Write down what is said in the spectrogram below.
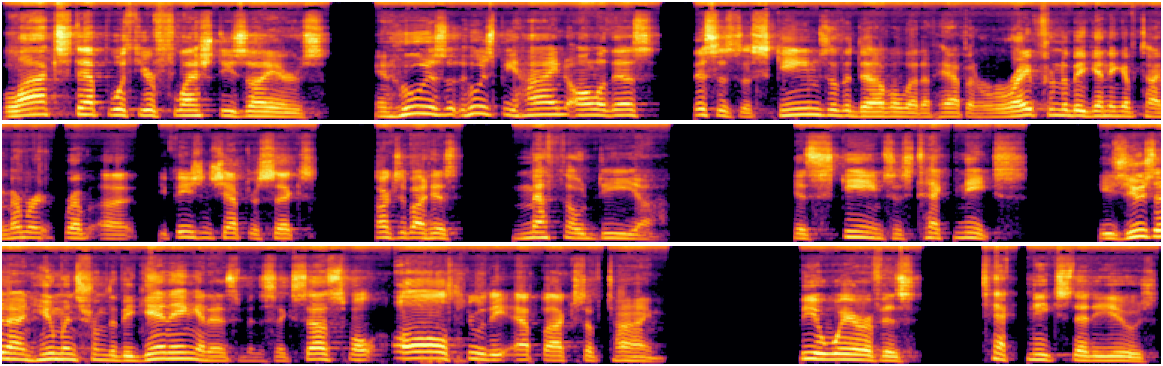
lockstep with your flesh desires. And who is, who is behind all of this? This is the schemes of the devil that have happened right from the beginning of time. Remember uh, Ephesians chapter 6 talks about his methodia, his schemes, his techniques. He's used it on humans from the beginning and has been successful all through the epochs of time. Be aware of his techniques that he used.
